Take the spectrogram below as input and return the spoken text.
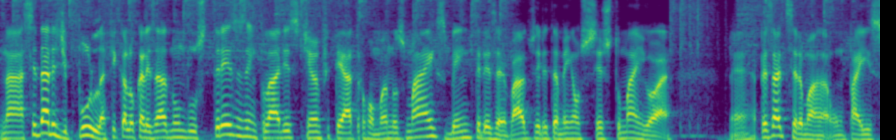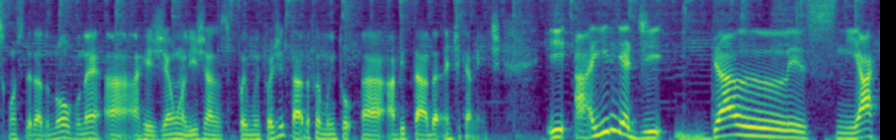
Na cidade de Pula fica localizado um dos três exemplares de anfiteatro romanos mais bem preservados, ele também é o sexto maior. Né? Apesar de ser uma, um país considerado novo, né, a, a, região ali já foi muito agitada, foi muito habitada antigamente. E a ilha de Galesniak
